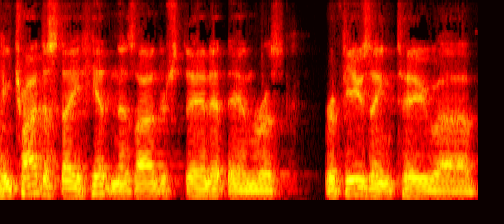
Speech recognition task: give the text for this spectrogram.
he tried to stay hidden, as I understand it, and was refusing to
